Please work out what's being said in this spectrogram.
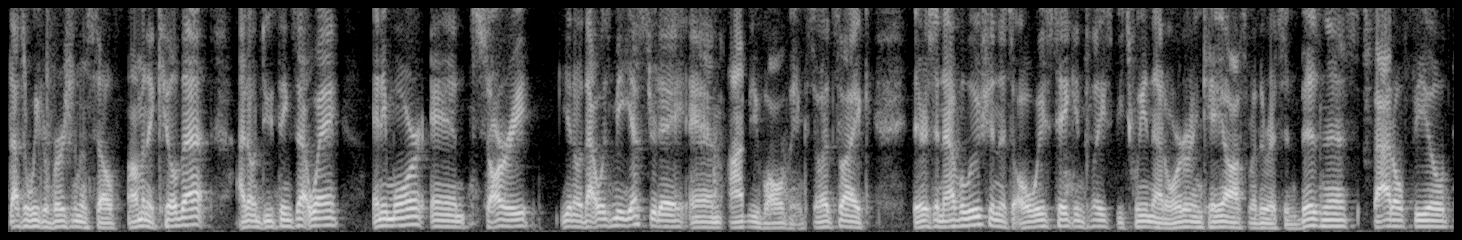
that's a weaker version of myself. I'm gonna kill that. I don't do things that way anymore. And sorry, you know that was me yesterday, and I'm evolving. So it's like there's an evolution that's always taking place between that order and chaos, whether it's in business, battlefield,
